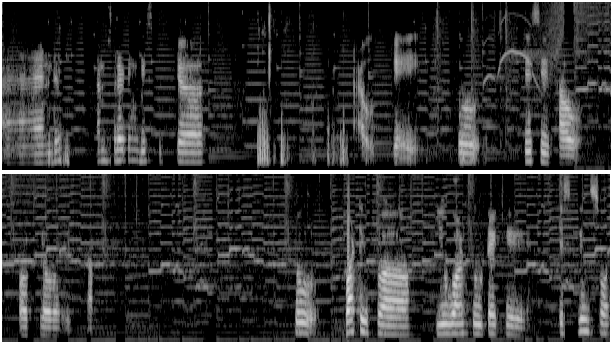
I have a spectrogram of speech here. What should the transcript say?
and I'm selecting this picture. Okay so this is how our flower is coming so what if uh, you want to take a, a screenshot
